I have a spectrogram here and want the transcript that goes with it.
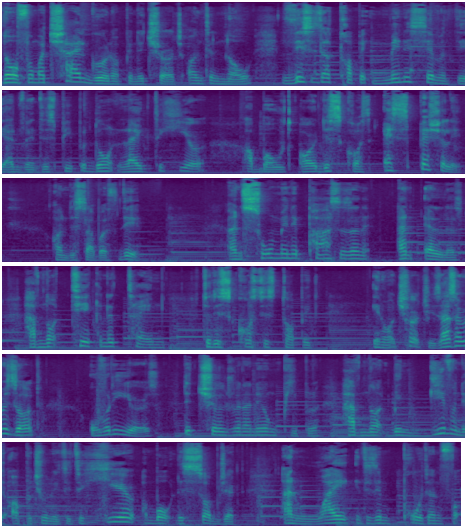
Now, from a child growing up in the church until now, this is a topic many Seventh day Adventist people don't like to hear about or discuss, especially on the Sabbath day. And so many pastors and, and elders have not taken the time to discuss this topic in our churches. As a result, over the years, the children and young people have not been given the opportunity to hear about this subject and why it is important for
